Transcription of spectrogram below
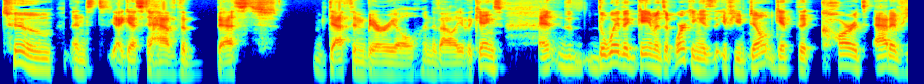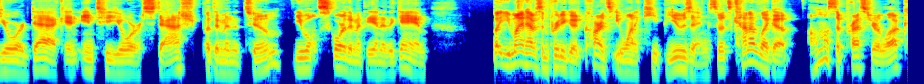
tomb and i guess to have the best death and burial in the valley of the kings and the, the way the game ends up working is if you don't get the cards out of your deck and into your stash put them in the tomb you won't score them at the end of the game but you might have some pretty good cards that you want to keep using. So it's kind of like a almost a press your luck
